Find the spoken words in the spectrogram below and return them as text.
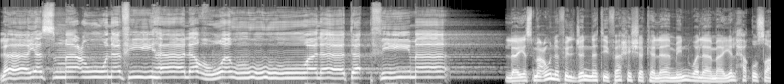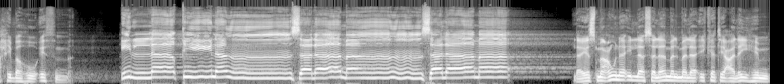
لا يسمعون فيها لغوا ولا تاثيما. لا يسمعون في الجنة فاحش كلام ولا ما يلحق صاحبه إثم. إلا قيلا سلاما سلاما. لا يسمعون إلا سلام الملائكة عليهم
